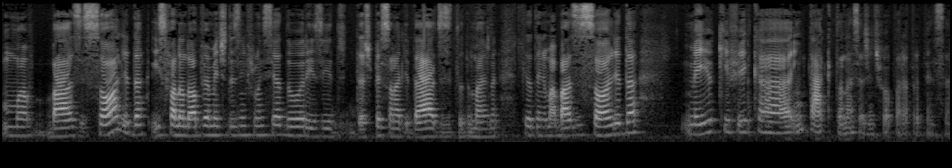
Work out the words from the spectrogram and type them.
uma base sólida, isso falando obviamente dos influenciadores e das personalidades e tudo mais, né? Que eu tenho uma base sólida, meio que fica intacto, né? Se a gente for parar para pensar.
